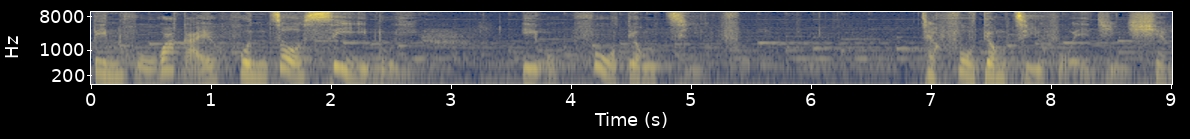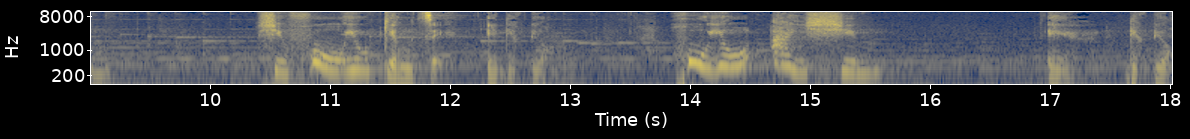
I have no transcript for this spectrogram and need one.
贫富我该分作四类。有富中之富，这富中之富的人生是富有经济的力量，富有爱心的力量。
